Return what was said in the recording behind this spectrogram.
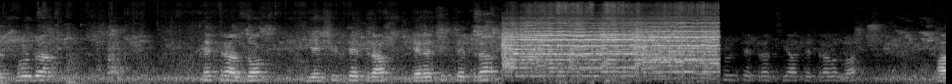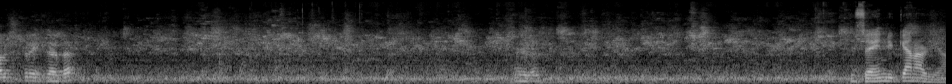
Evet, burada tetrazon, yeşil tetra, genetik tetra, kül tetra, siyah tetramız var. Karışık renklerde. Evet. Hüseyin Dükkan arıyor.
